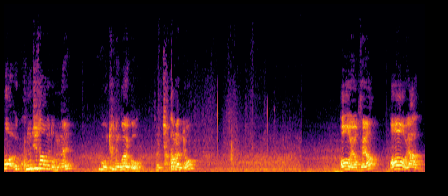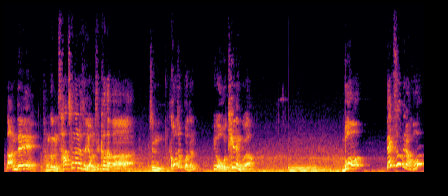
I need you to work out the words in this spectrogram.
어, 공지사항에도 없네? 이거 어떻게 된 거야, 이거? 아, 잠깐만요. 어, 여보세요? 어, 야, 난데, 방금 4채널에서 염색하다가 지금 꺼졌거든? 이거 어떻게 된 거야? 뭐? 백섭이라고?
